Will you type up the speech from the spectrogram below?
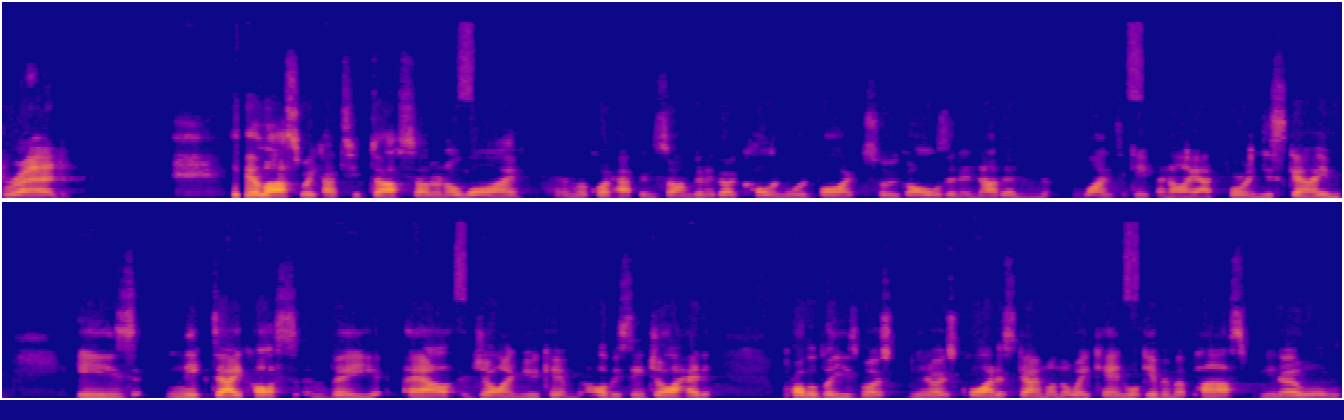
Brad. Yeah, last week I tipped us. I don't know why, and look what happened. So I'm going to go Collingwood by two goals, and another one to keep an eye out for in this game is Nick Daicos v our Jai Newcombe. Obviously, Jai had probably his most, you know, his quietest game on the weekend. We'll give him a pass, you know, we'll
